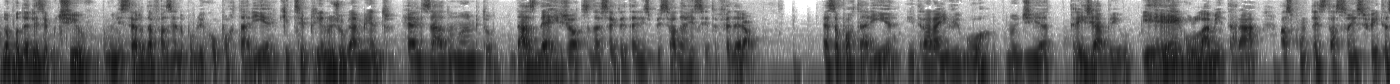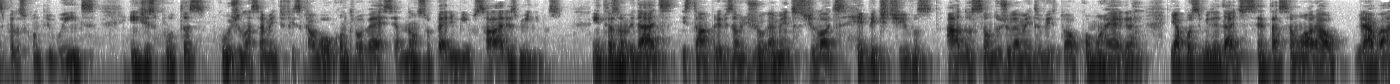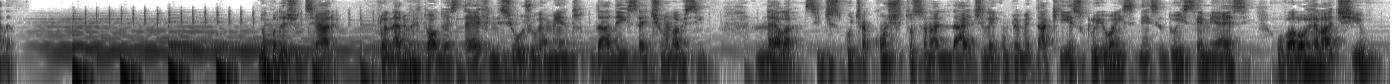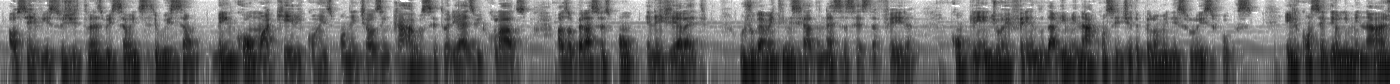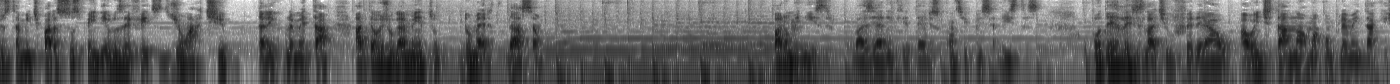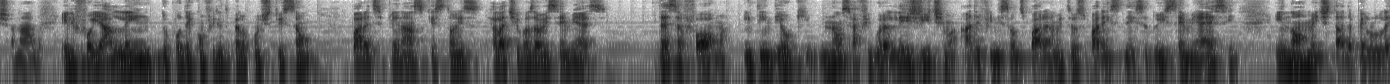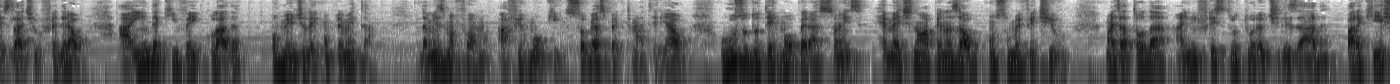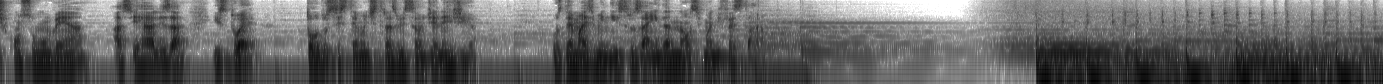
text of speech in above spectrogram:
No Poder Executivo, o Ministério da Fazenda publicou portaria que disciplina o julgamento realizado no âmbito das DRJs da Secretaria Especial da Receita Federal. Essa portaria entrará em vigor no dia 3 de abril e regulamentará as contestações feitas pelos contribuintes em disputas cujo lançamento fiscal ou controvérsia não supere mil salários mínimos. Entre as novidades estão a previsão de julgamentos de lotes repetitivos, a adoção do julgamento virtual como regra e a possibilidade de sustentação oral gravada. No Poder Judiciário, o plenário virtual do STF iniciou o julgamento da ADI 7195. Nela, se discute a constitucionalidade de lei complementar que excluiu a incidência do ICMS, o valor relativo aos serviços de transmissão e distribuição, bem como aquele correspondente aos encargos setoriais vinculados às operações com energia elétrica. O julgamento iniciado nesta sexta-feira compreende o referendo da liminar concedida pelo ministro Luiz Fux. Ele concedeu liminar justamente para suspender os efeitos de um artigo da lei complementar até o julgamento do mérito da ação. Para o ministro, baseado em critérios consequencialistas, o Poder Legislativo Federal, ao editar a norma complementar questionada, ele foi além do poder conferido pela Constituição para disciplinar as questões relativas ao ICMS. Dessa forma, entendeu que não se afigura legítima a definição dos parâmetros para a incidência do ICMS em norma editada pelo Legislativo Federal, ainda que veiculada por meio de lei complementar. Da mesma forma, afirmou que, sob o aspecto material, o uso do termo operações remete não apenas ao consumo efetivo, mas a toda a infraestrutura utilizada para que este consumo venha a se realizar, isto é, todo o sistema de transmissão de energia. Os demais ministros ainda não se manifestaram.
